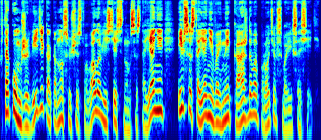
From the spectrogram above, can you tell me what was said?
в таком же виде, как оно существовало в естественном состоянии и в состоянии войны каждого против своих соседей.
